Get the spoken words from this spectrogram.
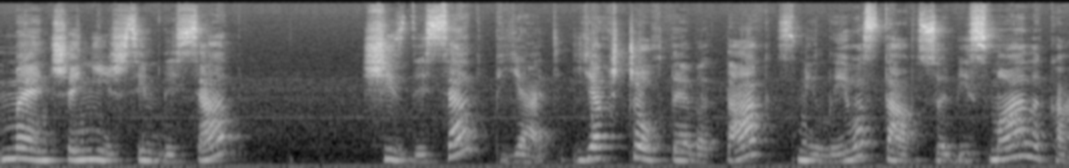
менше, ніж 70 65. Якщо в тебе так, сміливо став собі смайлика.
